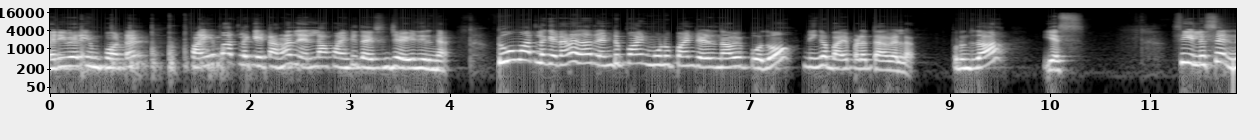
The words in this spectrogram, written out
வெரி வெரி இம்பார்ட்டன்ட் ஃபைவ் மார்க்கில் கேட்டாங்கன்னா அதில் எல்லா பாயிண்ட்டையும் தயவு செஞ்சு எழுதிருங்க டூ மார்க்கில் கேட்டாங்கன்னா ஏதாவது ரெண்டு பாயிண்ட் மூணு பாயிண்ட் எழுதினாவே போதும். நீங்கள் பயப்பட தேவையில்லை. புரிஞ்சுதா? எஸ் சி லிசன்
